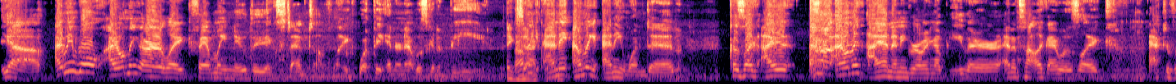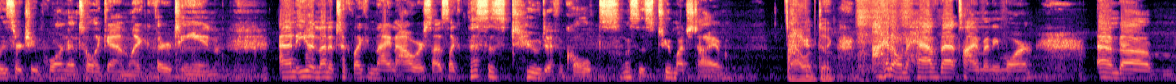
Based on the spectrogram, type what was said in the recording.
yeah. I mean, well, I don't think our like family knew the extent of like what the internet was going to be. I don't Exactly. any, I don't think anyone did. Because like I, I don't think I had any growing up either, and it's not like I was like actively searching porn until again like thirteen, and even then it took like nine hours. So I was like, this is too difficult. This is too much time. dialectic I don't have that time anymore. And um,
